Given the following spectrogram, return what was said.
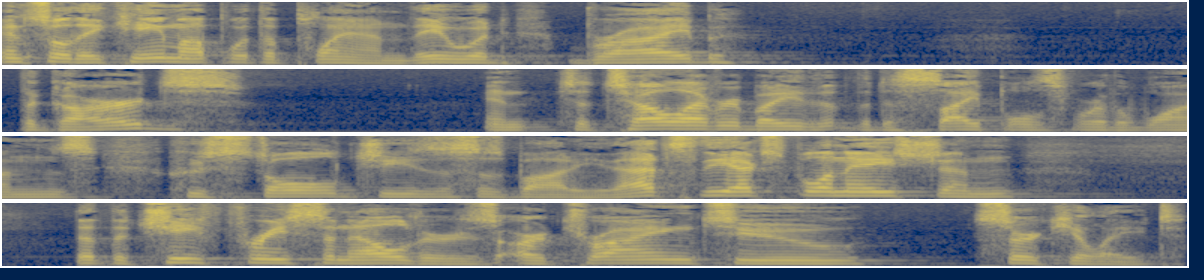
And so they came up with a plan. They would bribe the guards and to tell everybody that the disciples were the ones who stole Jesus' body. That's the explanation that the chief priests and elders are trying to circulate.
